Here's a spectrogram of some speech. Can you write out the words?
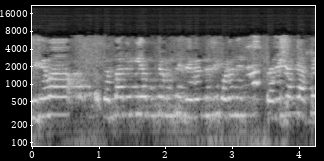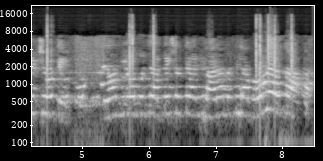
की जेव्हा सन्माननीय मुख्यमंत्री देवेंद्रजी फडणवीस प्रदेशाचे अध्यक्ष होते तेव्हा मी ओमचे अध्यक्ष होते आणि बारामतीला भव्य असा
